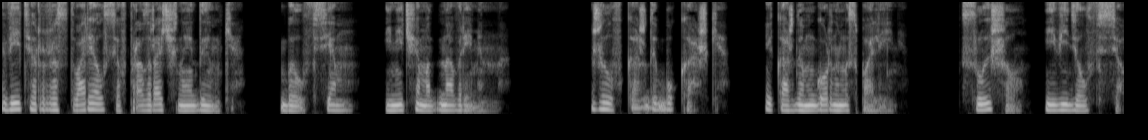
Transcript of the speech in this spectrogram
Ветер растворялся в прозрачной дымке, был всем и ничем одновременно. Жил в каждой букашке и каждом горном исполине. Слышал и видел все.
